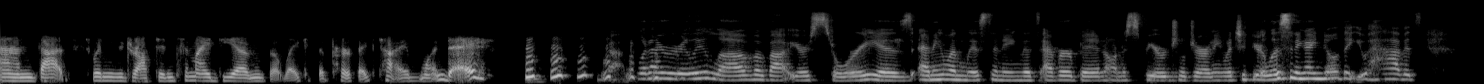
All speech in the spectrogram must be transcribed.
and that's when you dropped into my DMs at like the perfect time one day. yeah. What I really love about your story is anyone listening that's ever been on a spiritual journey, which if you're listening, I know that you have, it's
